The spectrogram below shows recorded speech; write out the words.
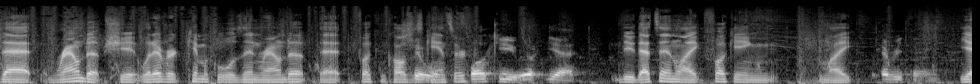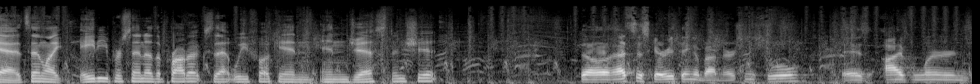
that Roundup shit, whatever chemical is in Roundup that fucking causes Shit cancer Fuck you. Yeah, dude that's in like fucking like everything. yeah it's in like 80% of the products that we fucking ingest and shit So that's the scary thing about nursing school is I've learned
